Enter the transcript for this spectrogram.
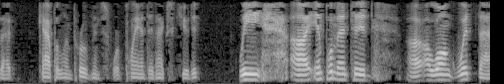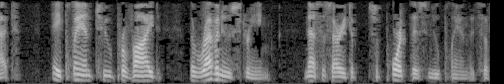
that capital improvements were planned and executed. We uh, implemented, uh, along with that, a plan to provide the revenue stream necessary to support this new plan. It's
